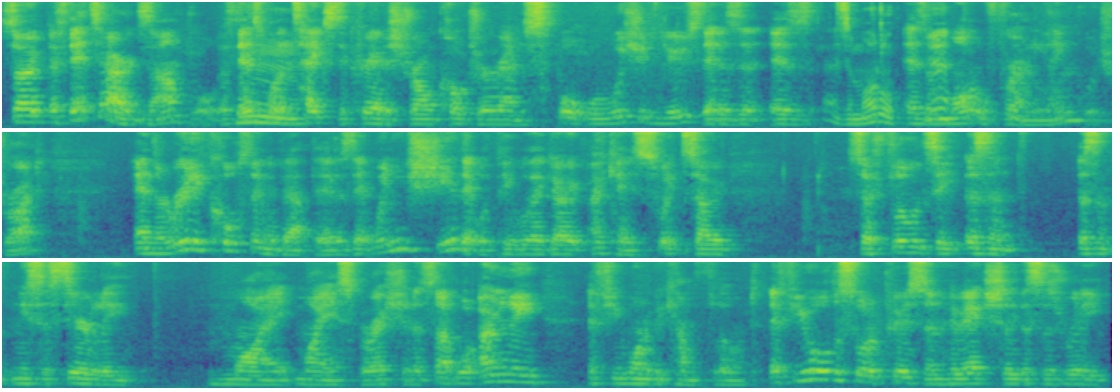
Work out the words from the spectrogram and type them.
So if that's our example, if that's what it Mm. takes to create a strong culture around a sport, well, we should use that as a, as As a model. as yeah. a model for a language, right? And the really cool thing about that is that when you share that with people, they go, "Okay, sweet. So, so fluency isn't isn't necessarily my my aspiration. It's like, well, only if you want to become fluent. If you're the sort of person who actually this is really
